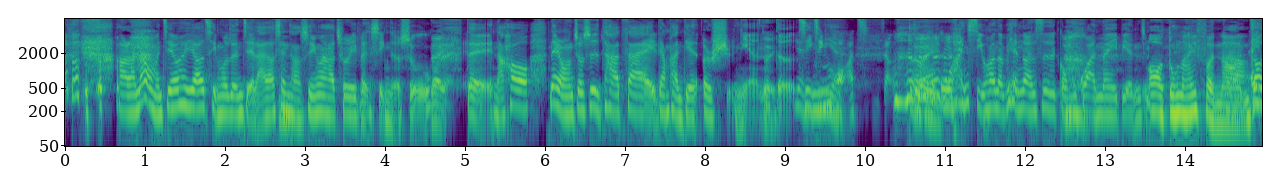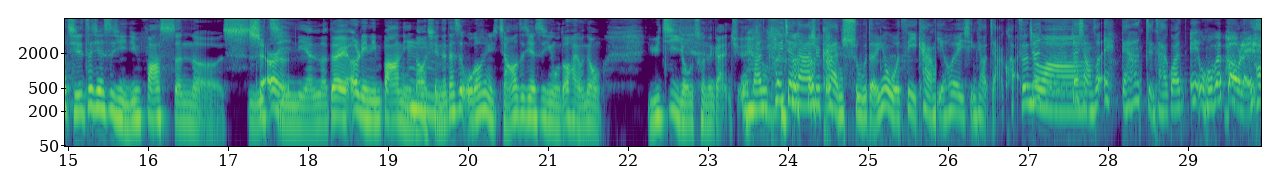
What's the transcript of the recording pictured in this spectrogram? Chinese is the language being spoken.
好了，那我们今天会邀请墨真姐来到现场，是因为她出了一本新的书。对对，然后内容就是他在量贩店二十年的经验，精华集这样。对，对我很喜欢的片段是公关那一边。哦，毒奶粉啊，你知道其实这件事情已经发生了十几年了，对，二零零八年到现在。但是我告诉你，讲到这件事情，我都还有那种。余悸犹存的感觉，我蛮推荐大家去 看书的，因为我自己看也会心跳加快。真的吗？在想说，哎、欸，等下检察官，哎、欸，我会不会爆雷？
